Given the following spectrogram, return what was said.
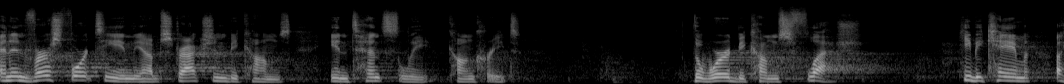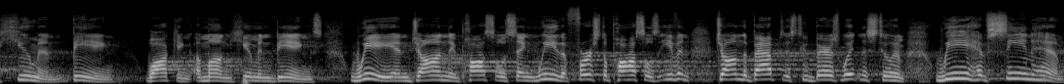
And in verse 14, the abstraction becomes intensely concrete. The word becomes flesh. He became a human being walking among human beings. We, and John the Apostle is saying, we, the first apostles, even John the Baptist who bears witness to him, we have seen him.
